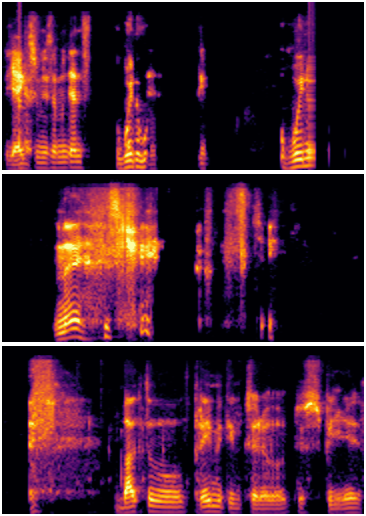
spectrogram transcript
Για έξι μήνες θα μην κάνεις. Win, win, Ναι, ισχύει. Ισχύει. Back to primitive, ξέρω εγώ, πίσω σπηλιές.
